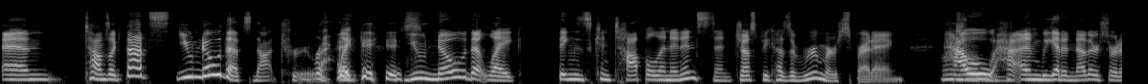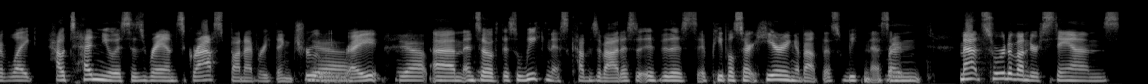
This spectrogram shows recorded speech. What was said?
and Tom's like, that's you know that's not true. Right. Like you know that like things can topple in an instant just because of rumors spreading. How, Mm. how and we get another sort of like how tenuous is Rand's grasp on everything truly, Yeah. right? Yeah. Um, and so if this weakness comes about, is if this if people start hearing about this weakness, Right. and Mat sort of understands,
